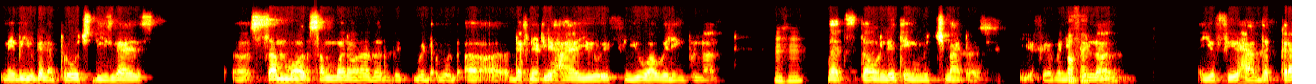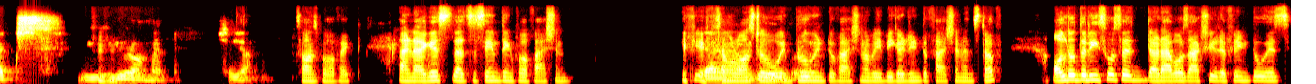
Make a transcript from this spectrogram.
maybe you can approach these guys uh, some or someone or other would, would uh, definitely hire you if you are willing to learn mm-hmm that's the only thing which matters if you're willing Perfect. to learn if you have the crux you, mm-hmm. you're on man so yeah sounds perfect and i guess that's the same thing for fashion if, if yeah, someone wants to improve into fashion or maybe get into fashion and stuff although the resources that I was actually referring to is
